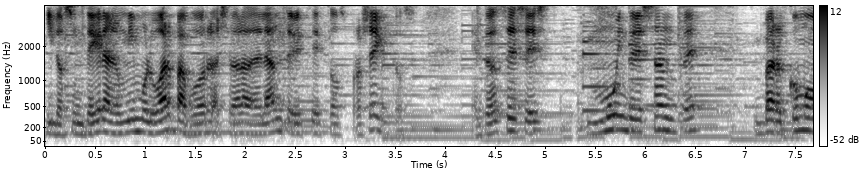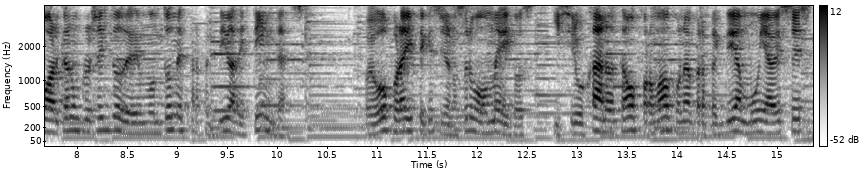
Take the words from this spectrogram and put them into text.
y los integra en un mismo lugar para poder llevar adelante ¿viste? estos proyectos. Entonces es muy interesante ver cómo abarcar un proyecto desde un montón de perspectivas distintas. Porque vos por ahí, viste, qué sé yo, nosotros como médicos y cirujanos estamos formados con una perspectiva muy a veces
